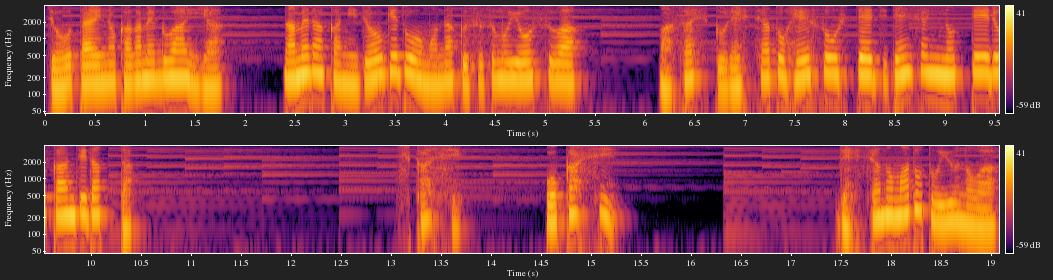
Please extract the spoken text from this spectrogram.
状態のかがめ具合や滑らかに上下動もなく進む様子は、まさしく列車と並走して自転車に乗っている感じだった。しかし、おかしい。列車の窓というのは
